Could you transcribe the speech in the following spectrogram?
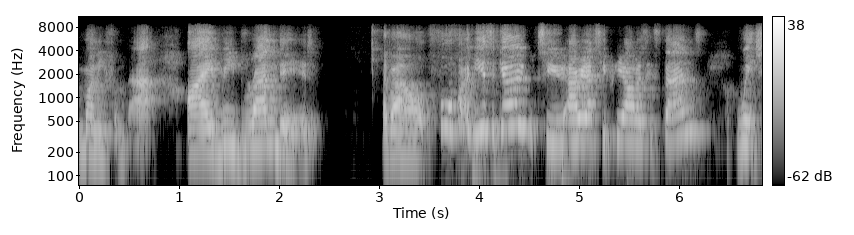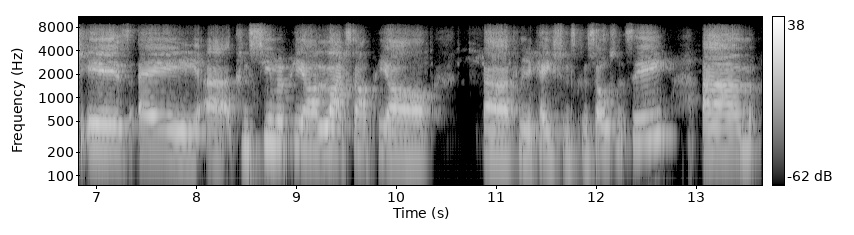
money from that. I rebranded about four or five years ago to Ariatu PR as it stands, which is a uh, consumer PR, lifestyle PR uh, communications consultancy. Um,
